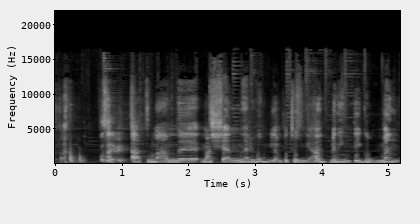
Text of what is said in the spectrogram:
Vad säger vi? Att man, eh, man känner humlen på tungan, men inte i gommen.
